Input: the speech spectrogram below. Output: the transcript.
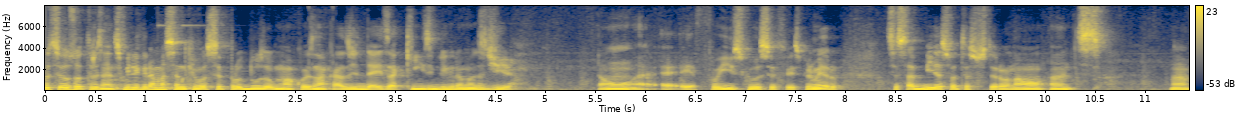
Você usou 300 miligramas, sendo que você produz alguma coisa na casa de 10 a 15 miligramas dia. Então, é, é, foi isso que você fez. Primeiro, você sabia sua testosterona antes, né?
